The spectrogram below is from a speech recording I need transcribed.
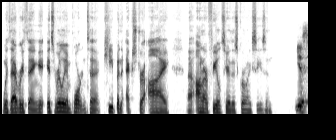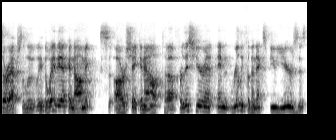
with everything, it's really important to keep an extra eye uh, on our fields here this growing season. Yes, sir, absolutely. The way the economics are shaken out uh, for this year and, and, really for the next few years is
